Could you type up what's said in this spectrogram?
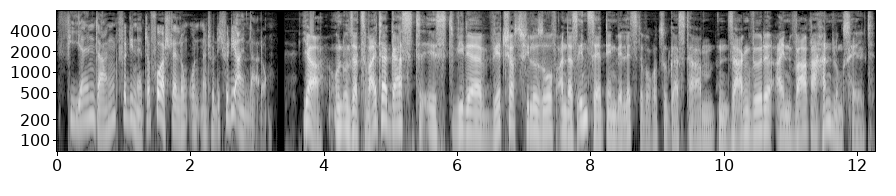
Vielen Dank für die nette Vorstellung und natürlich für die Einladung. Ja, und unser zweiter Gast ist, wie der Wirtschaftsphilosoph Anders Inset, den wir letzte Woche zu Gast haben, sagen würde, ein wahrer Handlungsheld.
